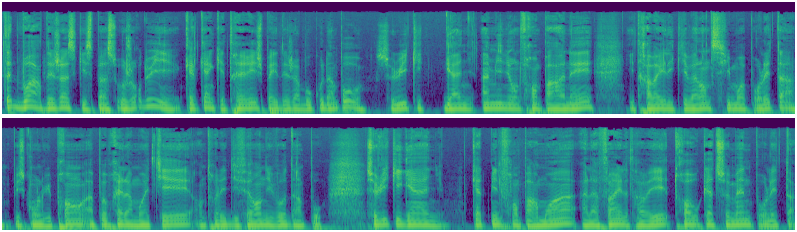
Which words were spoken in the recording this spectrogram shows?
peut-être voir déjà ce qui se passe aujourd'hui. Quelqu'un qui est très riche paye déjà beaucoup d'impôts. Celui qui gagne un million de francs par année, il travaille l'équivalent de six mois pour l'État, puisqu'on lui prend à peu près la moitié entre les différents niveaux d'impôts. Celui qui gagne 4000 francs par mois, à la fin, il a travaillé 3 ou 4 semaines pour l'État.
